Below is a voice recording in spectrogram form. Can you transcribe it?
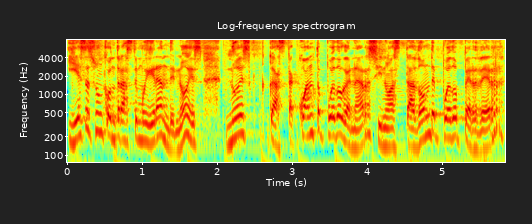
Y ese es un contraste muy grande, ¿no? Es no es hasta cuánto puedo ganar, sino hasta dónde puedo perder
